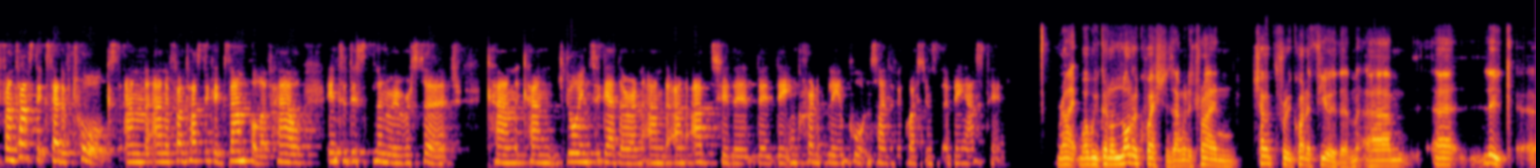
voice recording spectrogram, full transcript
fantastic set of talks and, and a fantastic example of how interdisciplinary research can can join together and and, and add to the, the, the incredibly important scientific questions that are being asked here. Right. Well, we've got a lot of questions. I'm going to try and chug through quite a few of them. Um, uh, Luke, uh,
